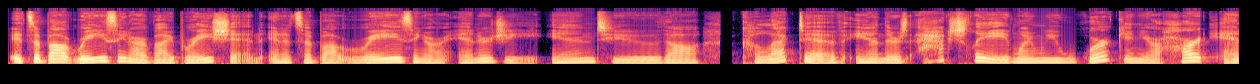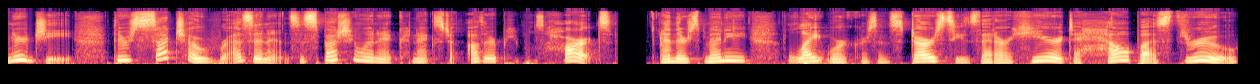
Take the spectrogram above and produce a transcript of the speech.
it's about raising our vibration and it's about raising our energy into the collective. And there's actually when we work in your heart energy there's such a resonance especially when it connects to other people's hearts And there's many light workers and star seeds that are here to help us through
